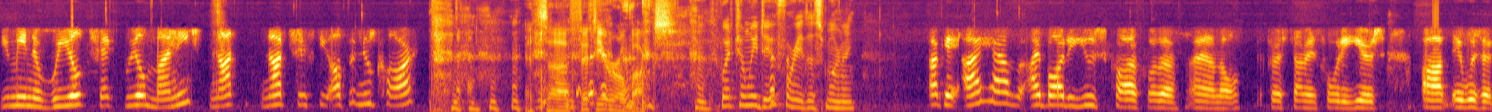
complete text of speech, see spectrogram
You mean a real check, real money, not not fifty off a new car? It's uh, 50 euro bucks. What can we do for you this morning? Okay, I have. I bought a used car for the I don't know the first time in forty years. Uh, it was a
